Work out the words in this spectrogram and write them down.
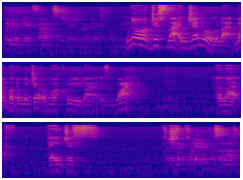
When you're being found in situations like this, probably. No, just like in general. Like remember, the majority of my crew like is white, and like they just So they look, they look for someone else,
